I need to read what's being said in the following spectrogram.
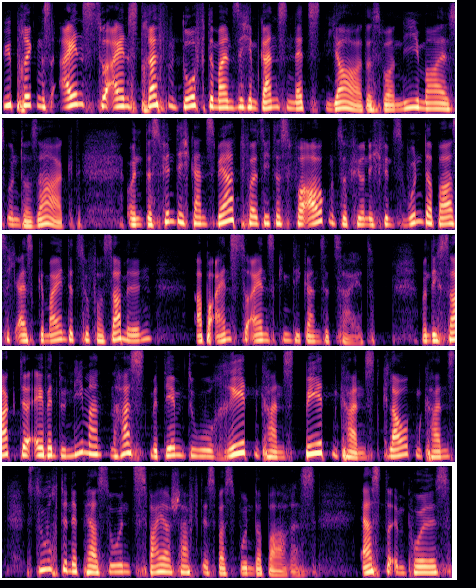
Übrigens, eins zu eins treffen durfte man sich im ganzen letzten Jahr. Das war niemals untersagt. Und das finde ich ganz wertvoll, sich das vor Augen zu führen. Ich finde es wunderbar, sich als Gemeinde zu versammeln. Aber eins zu eins ging die ganze Zeit. Und ich sagte, ey, wenn du niemanden hast, mit dem du reden kannst, beten kannst, glauben kannst, such dir eine Person. Zweierschaft ist was Wunderbares. Erster Impuls,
